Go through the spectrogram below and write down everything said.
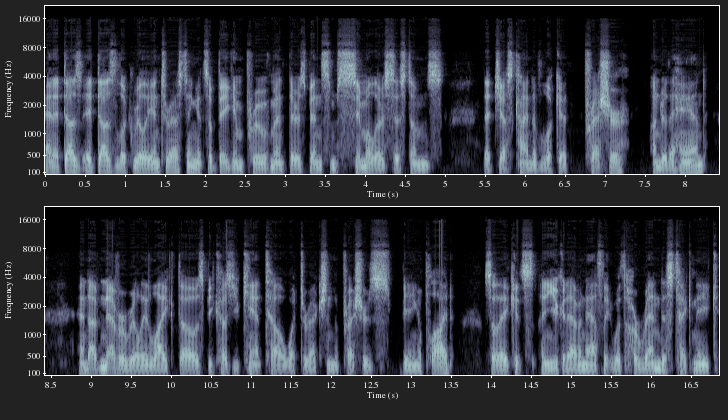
and it does, it does look really interesting. It's a big improvement. There's been some similar systems that just kind of look at pressure under the hand and I've never really liked those because you can't tell what direction the pressure's being applied. So they could, and you could have an athlete with horrendous technique,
